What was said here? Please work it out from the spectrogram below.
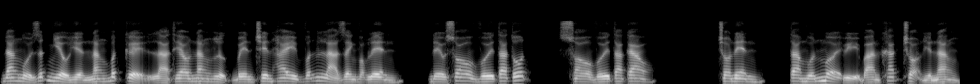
Đang ngồi rất nhiều hiền năng bất kể là theo năng lực bên trên hay vẫn là danh vọng lên, đều so với ta tốt, so với ta cao. Cho nên, ta muốn mời ủy ban khác chọn hiền năng.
